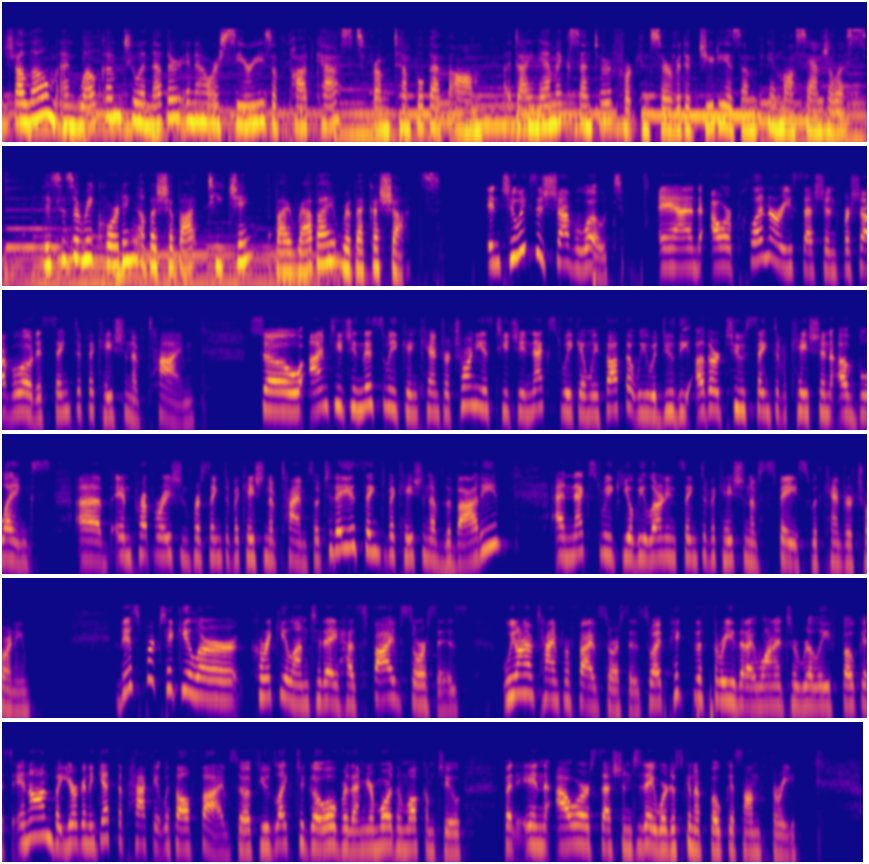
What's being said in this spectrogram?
Shalom and welcome to another in our series of podcasts from Temple Beth Am, a dynamic center for conservative Judaism in Los Angeles. This is a recording of a Shabbat teaching by Rabbi Rebecca Schatz. In two weeks is Shavuot, and our plenary session for Shavuot is sanctification of time. So I'm teaching this week and Cantor Chorny is teaching next week and we thought that we would do the other two sanctification of blanks uh, in preparation for sanctification of time. So today is sanctification of the body and next week you'll be learning sanctification of space with Cantor Chorny. This particular curriculum today has five sources. We don't have time for five sources, so I picked the three that I wanted to really focus in on, but you're going to get the packet with all five. So if you'd like to go over them, you're more than welcome to. But in our session today, we're just going to focus on three.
